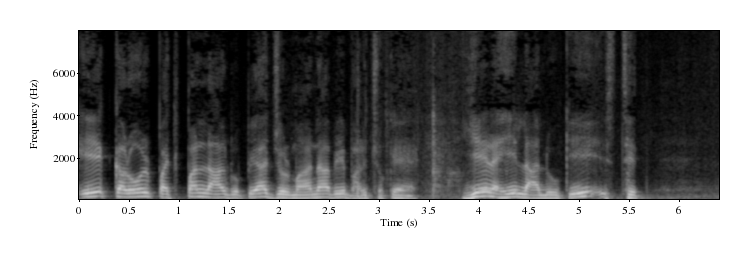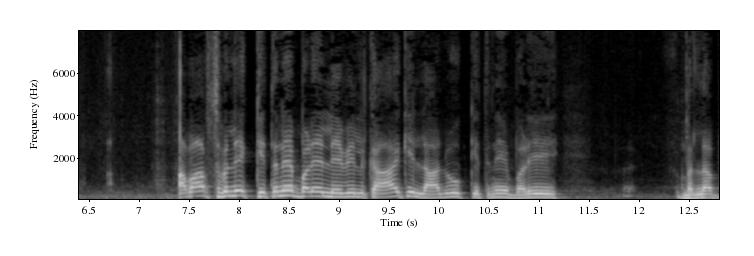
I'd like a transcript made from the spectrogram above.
एक करोड़ पचपन लाख रुपया जुर्माना भी भर चुके हैं। ये रही लालू की स्थिति। अब आप समझ ले कितने बड़े लेवल का है कि लालू कितनी बड़ी मतलब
